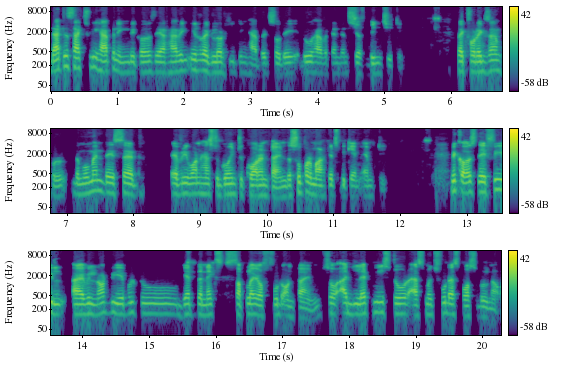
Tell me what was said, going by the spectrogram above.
that is actually happening because they are having irregular eating habits so they do have a tendency of binge eating. Like for example the moment they said everyone has to go into quarantine the supermarkets became empty. Because they feel i will not be able to get the next supply of food on time so I let me store as much food as possible now.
